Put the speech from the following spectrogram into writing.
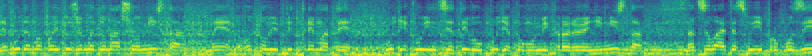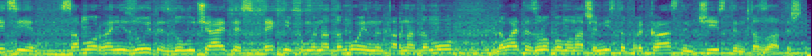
Не будемо байдужими до нашого міста. Ми готові підтримати будь-яку ініціативу в будь-якому мікрорайоні міста. Надсилайте свої пропозиції, самоорганізуйтесь, долучайтесь, техніку ми надамо, інвентар надамо. Давайте зробимо наше місто прекрасним, чистим та затишним.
